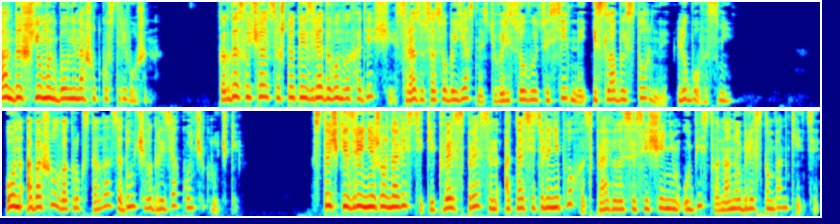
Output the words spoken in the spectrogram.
Андерш Юман был не на шутку встревожен. Когда случается что-то из ряда вон выходящее, сразу с особой ясностью вырисовываются сильные и слабые стороны любого СМИ. Он обошел вокруг стола, задумчиво грызя кончик ручки. С точки зрения журналистики, Квельспрессен относительно неплохо справилась с освещением убийства на Нобелевском банкете,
